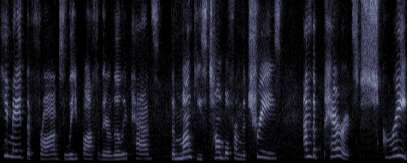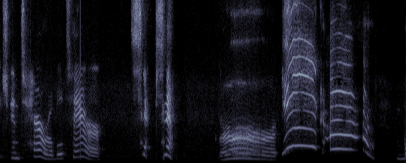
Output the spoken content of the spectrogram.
He made the frogs leap off of their lily pads, the monkeys tumble from the trees, and the parrots screech in terrible terror. Snap, snap. Grrr. Ah!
